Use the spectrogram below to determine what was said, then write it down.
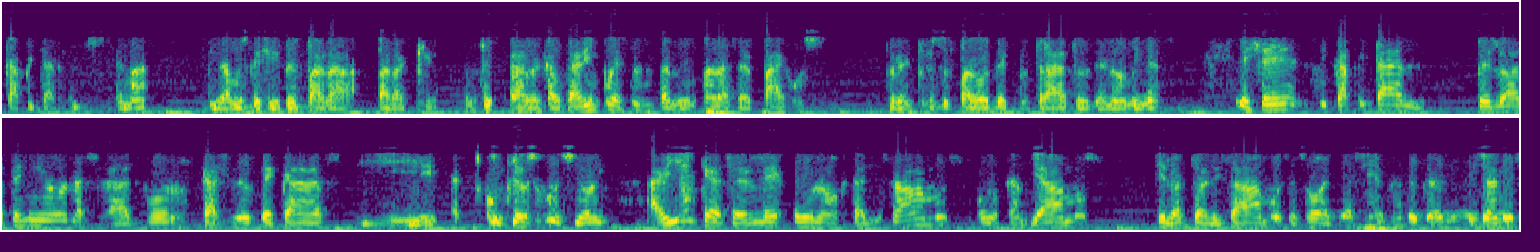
Capital, un sistema, digamos, que sirve para, para, que, para recaudar impuestos y también para hacer pagos, por ejemplo, estos pagos de contratos, de nóminas. Ese Capital, pues lo ha tenido la ciudad por casi dos décadas y cumplió su función. Había que hacerle o lo actualizábamos o lo cambiábamos si lo actualizábamos, eso valía 133 mil millones.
